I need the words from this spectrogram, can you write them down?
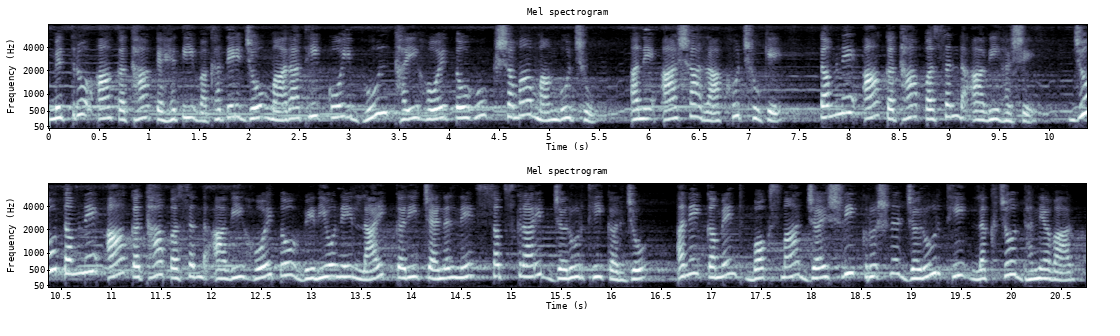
મિત્રો, આ કથા કહેતી વખતે જો મારાથી કોઈ ભૂલ થઈ હોય તો હું ક્ષમા માંગુ છું અને આશા રાખું છું કે તમને આ કથા પસંદ આવી હશે. જો તમને આ કથા પસંદ આવી હોય તો વિડીયોને લાઈક કરી ચેનલને સબસ્ક્રાઇબ જરૂરથી કરજો અને કમેન્ટ બોક્સમાં જય શ્રી કૃષ્ણ જરૂરથી લખજો. ધન્યવાદ.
